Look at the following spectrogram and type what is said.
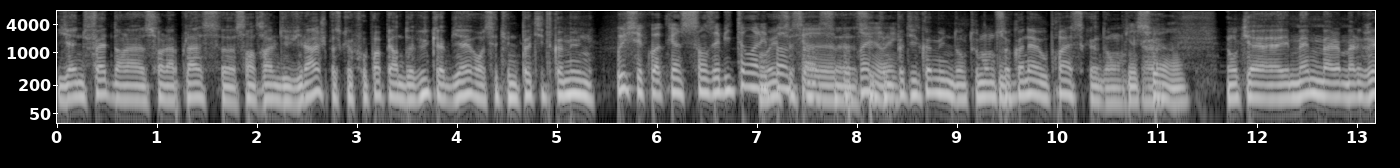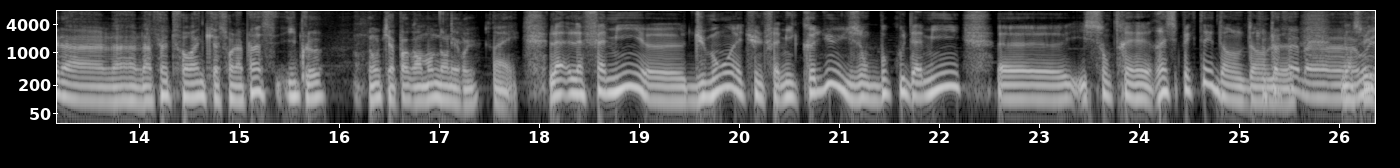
Il y a une fête dans la, sur la place euh, centrale du village, parce qu'il faut pas perdre de vue que Bièvre, c'est une petite commune. Oui, c'est quoi, 1500 habitants à Oui, l'époque c'est euh, peu c'est c'est une oui. petite commune, donc tout le monde se Mhm. connaît, ou presque. Donc, Bien euh, sûr. oui. donc euh, et même mal- malgré la, la, la fête foraine qu'il y a sur la place, il pleut. Donc il n'y a pas grand monde dans les rues. Ouais. La, la famille euh, Dumont est une famille connue. Ils ont beaucoup d'amis. Euh, ils sont très respectés dans, dans Tout le. à fait. bah, dans ce oui,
